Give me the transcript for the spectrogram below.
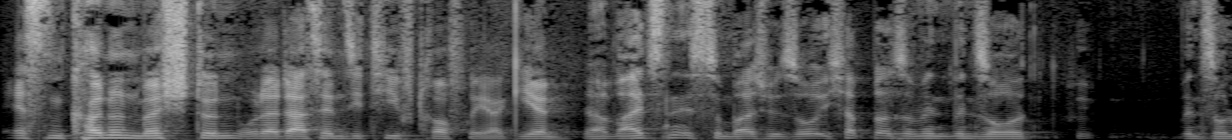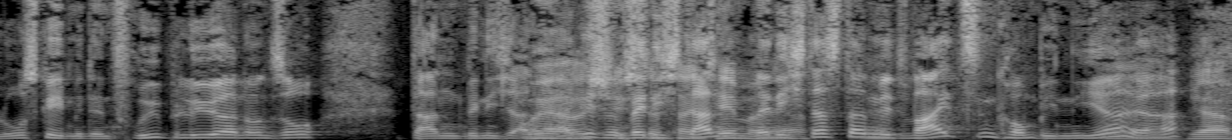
essen können möchten oder da sensitiv drauf reagieren. Ja, Weizen ist zum Beispiel so, ich habe also, wenn, wenn so wenn so losgeht mit den Frühblühern und so, dann bin ich Oh ja, allergisch. richtig, und wenn ich dann, Thema, wenn ja. ich das dann Ja. mit Weizen kombiniere, ja, Ja,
